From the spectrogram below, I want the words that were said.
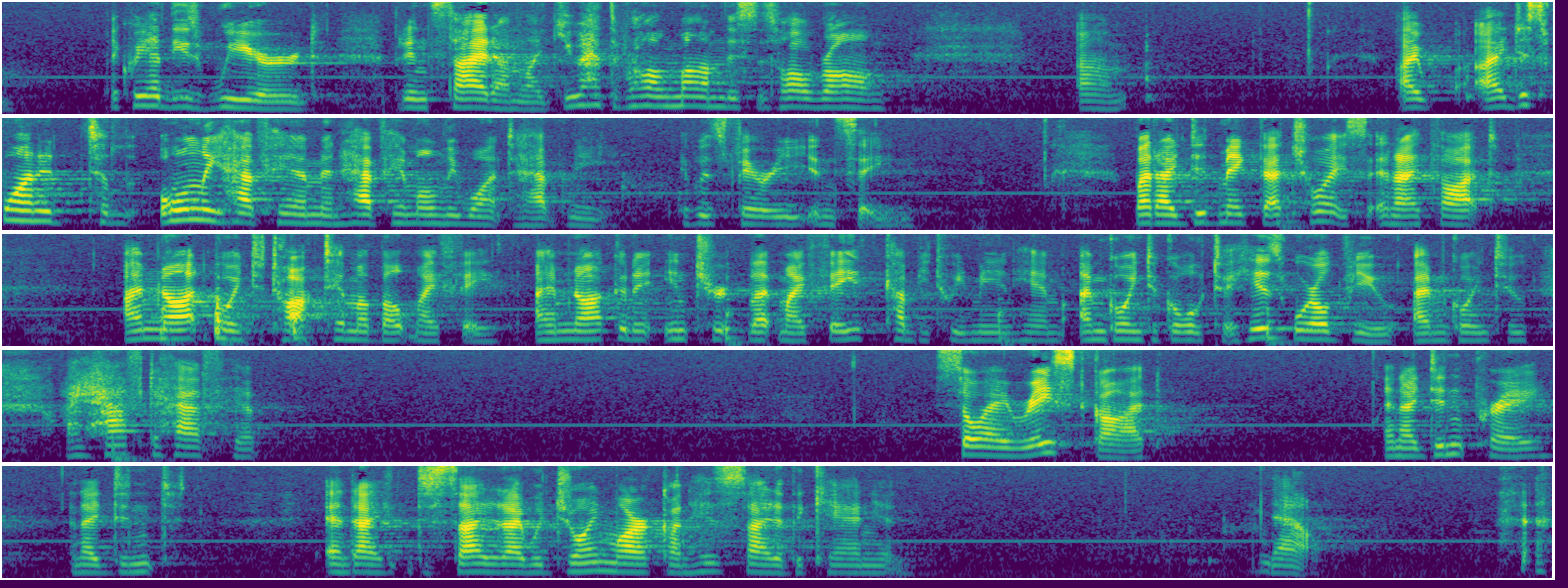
Like we had these weird, but inside I'm like, You had the wrong mom, this is all wrong. Um, I, I just wanted to only have him and have him only want to have me. It was very insane. But I did make that choice, and I thought, I'm not going to talk to him about my faith. I'm not going to inter- let my faith come between me and him. I'm going to go to his worldview. I'm going to, I have to have him. So I erased God, and I didn't pray, and I didn't, and I decided I would join Mark on his side of the canyon. Now,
